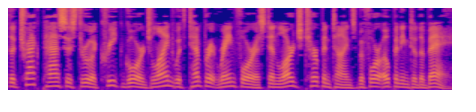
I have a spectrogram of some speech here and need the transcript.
The track passes through a creek gorge lined with temperate rainforest and large turpentines before opening to the bay.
